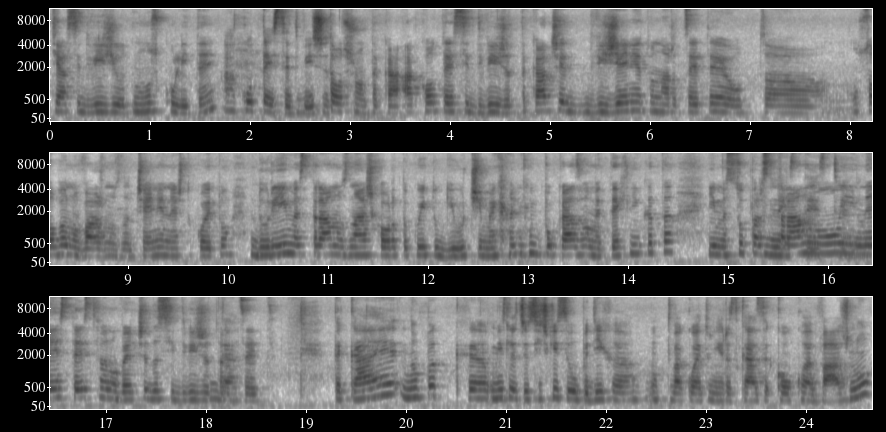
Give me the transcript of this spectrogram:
тя се движи от мускулите. Ако те се движат. Точно така, ако те се движат. Така че движението на ръцете е от а, особено важно значение, нещо, което дори им е странно, знаеш, хората, които ги учиме, показваме техниката, им е супер странно и неестествено вече да си движат да. ръцете. Така е, но пък мисля, че всички се убедиха от това, което ни разказа, колко е важно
